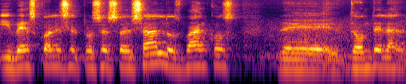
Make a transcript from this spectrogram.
y ves cuál es el proceso de sal, los bancos de dónde la,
